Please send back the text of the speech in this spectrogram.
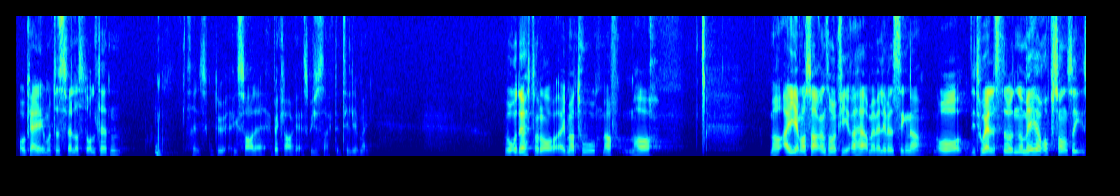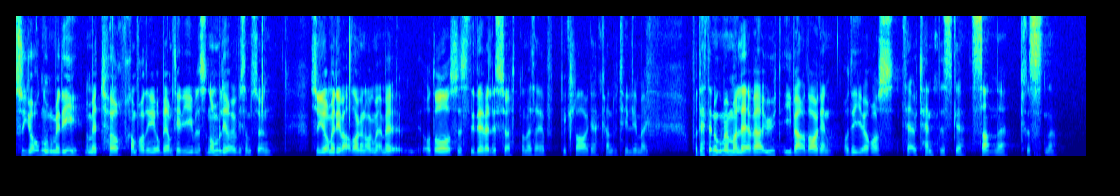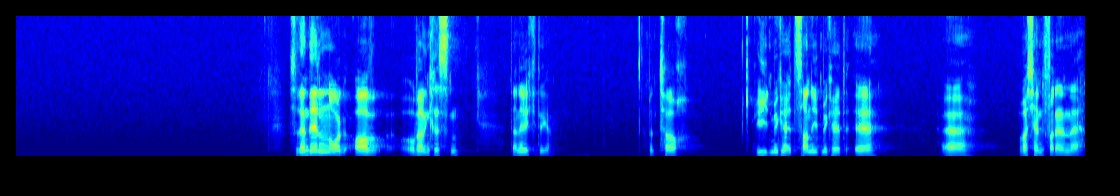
Ok, Jeg måtte svelge stoltheten. Så jeg, du, jeg sa det, jeg beklager, jeg skulle ikke sagt det. Tilgi meg. Våre døtre, da Vi har to vi har, vi har, vi ei hjemme hos Herren som er fire her. Vi er veldig velsigna. Og de to eldste, da, når vi gjør opp sånn, så, så gjør det noe med de. Når vi tør framfor de og ber om tilgivelse. Når vi blir overbevist om synd så gjør vi det i hverdagen òg. Og da syns de det er veldig søtt når vi sier 'beklager, kan du tilgi meg'? For dette er noe vi må leve ut i hverdagen, og det gjør oss til autentiske, sanne kristne. Så den delen òg av å være en kristen, den er viktig. Men tør Ydmykhet, sann ydmykhet, er eh, å være kjent for den en er.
